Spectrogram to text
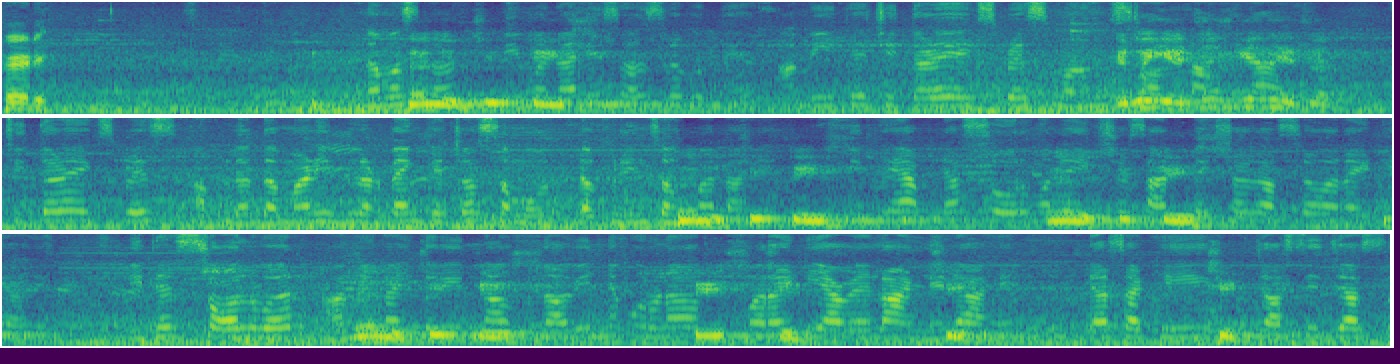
रेडी नमस्कार मी. मनाली सहस्रबुद्धे आम्ही इथे चितळे एक्सप्रेस म्हणून चितळे एक्सप्रेस आपलं दमाणी ब्लड बँकेच्या समोर डफरीन चौकात आहे. तिथे आपल्या स्टोअरमध्ये एकशे साठ chickpeas. पेक्षा जास्त व्हरायटी आहे इथे स्टॉलवर आम्ही काहीतरी. नाविन्यपूर्ण व्हरायटी. यावेळेला आणलेल्या. आहे त्यासाठी. जास्तीत जास्त.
